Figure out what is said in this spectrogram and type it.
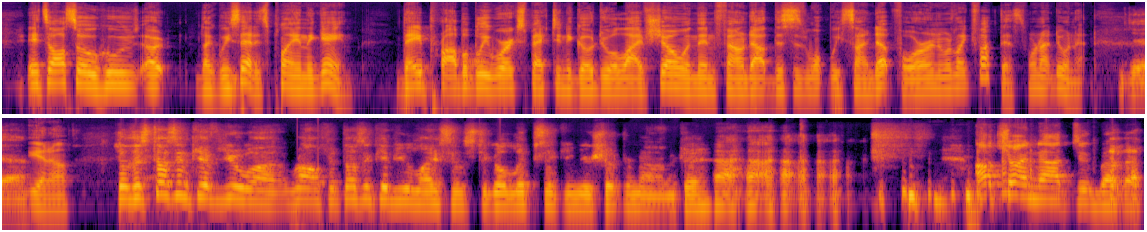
it's also who, uh, like we said, it's playing the game. They probably were expecting to go do a live show and then found out this is what we signed up for, and we're like, "Fuck this, we're not doing it." yeah. You know? So this doesn't give you, uh, Ralph. It doesn't give you license to go lip syncing your shit from now on. Okay. I'll try not to, brother.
